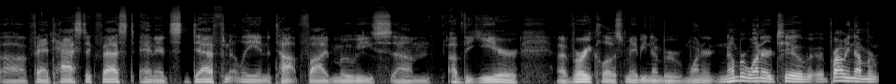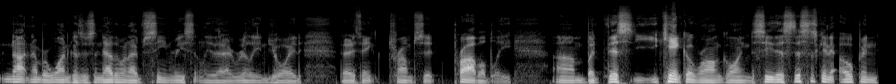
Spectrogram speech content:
uh, Fantastic Fest, and it's definitely in the top five movies um, of the year. Uh, very close, maybe number one or number one or two. Probably number not number one because there's another one I've seen recently that I really enjoyed that I think trumps it probably. Um, but this, you can't go wrong going to see this. This is going to open.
